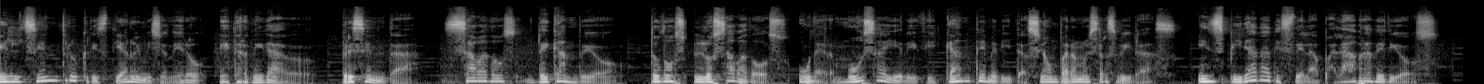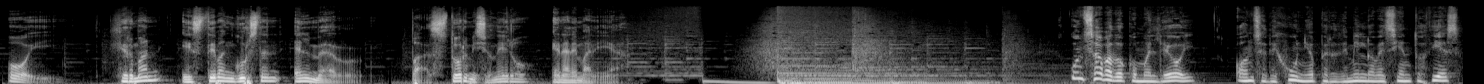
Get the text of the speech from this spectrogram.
El Centro Cristiano y Misionero Eternidad presenta Sábados de Cambio. Todos los sábados, una hermosa y edificante meditación para nuestras vidas, inspirada desde la palabra de Dios. Hoy, Germán Esteban Gursten Elmer, pastor misionero en Alemania. Un sábado como el de hoy, 11 de junio pero de 1910,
